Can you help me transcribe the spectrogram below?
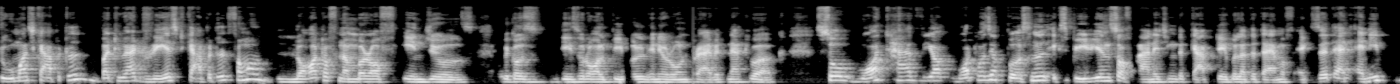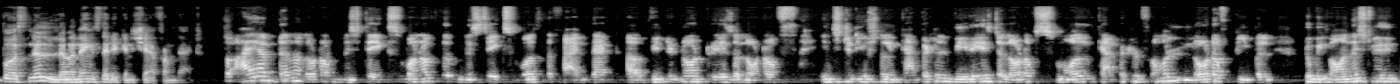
too much capital but you had raised capital from a lot of number of angels because these are all people in your own private network. So what have your what was your personal experience of managing the cap table at the time of exit and any personal learnings that you can share from that so I have done a lot of mistakes. One of the mistakes was the fact that uh, we did not raise a lot of institutional capital. We raised a lot of small capital from a lot of people to be honest with,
